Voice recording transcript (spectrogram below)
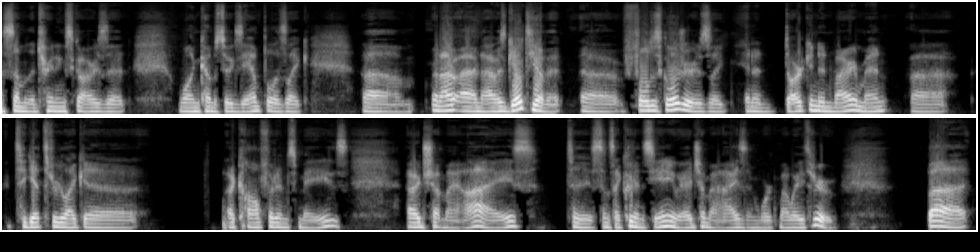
some of the training scars that one comes to example is like, um, and I and I was guilty of it. Uh, full disclosure is like in a darkened environment uh, to get through like a a confidence maze. I would shut my eyes to since I couldn't see anyway. I'd shut my eyes and work my way through. But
